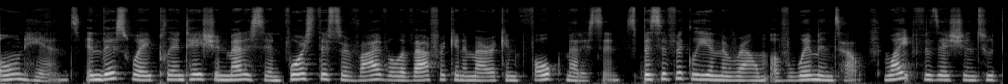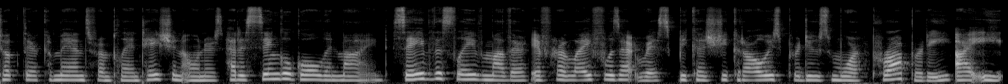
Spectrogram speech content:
own hands. In this way, plantation medicine forced the survival of African American folk medicine, specifically in the realm of women's health. White physicians who took their commands from plantation owners had a single goal in mind save the slave mother if her life was at risk because she could always produce more property, i.e.,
